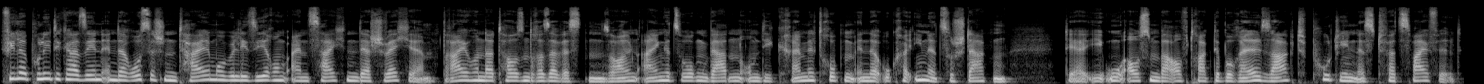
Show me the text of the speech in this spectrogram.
Viele Politiker sehen in der russischen Teilmobilisierung ein Zeichen der Schwäche. 300.000 Reservisten sollen eingezogen werden, um die Kreml-Truppen in der Ukraine zu stärken. Der EU-Außenbeauftragte Borrell sagt, Putin ist verzweifelt.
